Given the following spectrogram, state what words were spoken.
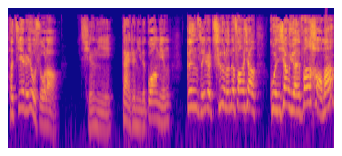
他接着又说了：“请你带着你的光明，跟随着车轮的方向，滚向远方，好吗？”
